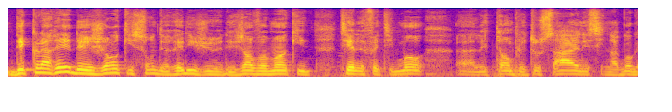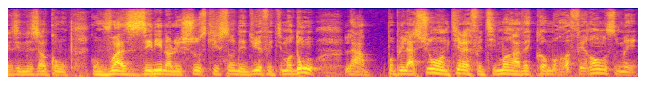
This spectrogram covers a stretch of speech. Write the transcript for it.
déclarer des gens qui sont des religieux, des gens vraiment qui tiennent effectivement euh, les temples et tout ça, et les synagogues, et des gens qu'on voit zéler dans les choses qui sont des dieux, effectivement, dont la population entière, effectivement, avait comme référence, mais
